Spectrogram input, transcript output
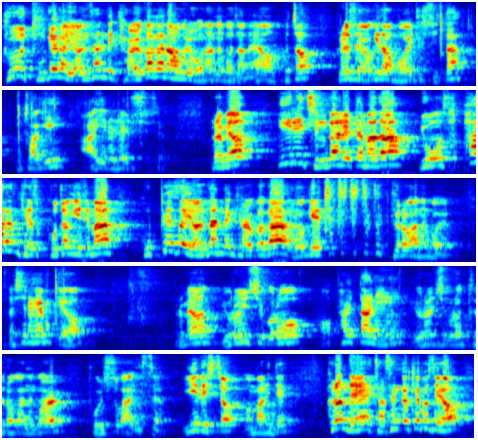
그 두 개가 연산된 결과가 나오기를 원하는 거잖아요. 그쵸? 그래서 여기다가 뭐 해줄 수 있다? 곱하기 i를 해줄 수 있어요. 그러면 1이 증가될 때마다 요 8은 계속 고정이지만 곱해서 연산된 결과가 여기에 착착착착착 들어가는 거예요. 자, 실행해 볼게요. 그러면 이런 식으로 어, 8단이 이런 식으로 들어가는 걸 볼 수가 있어요. 이해되시죠? 뭔 말인지? 그런데 자 생각해 보세요.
